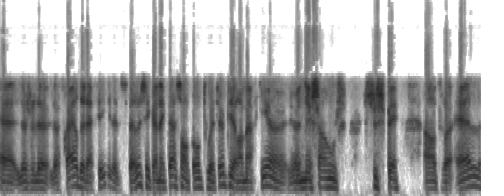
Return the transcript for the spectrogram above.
Le, le, frère de la fille qui a disparu s'est connecté à son compte Twitter puis a remarqué un, un échange suspect entre elle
